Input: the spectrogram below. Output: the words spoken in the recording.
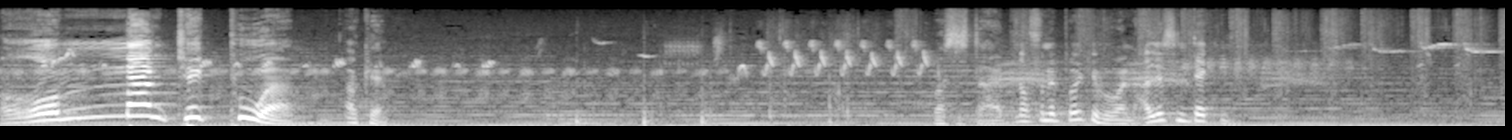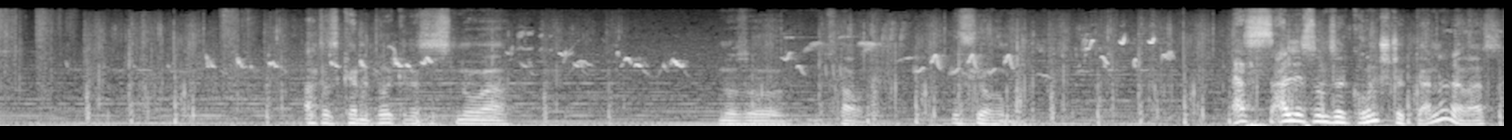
Romantik pur. Okay. Was ist da hinten noch für eine Brücke? Wir wollen alles entdecken. Ach, das ist keine Brücke, das ist nur... Nur so Zaun. Wofür auch immer. Das ist alles unser Grundstück dann, oder was?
